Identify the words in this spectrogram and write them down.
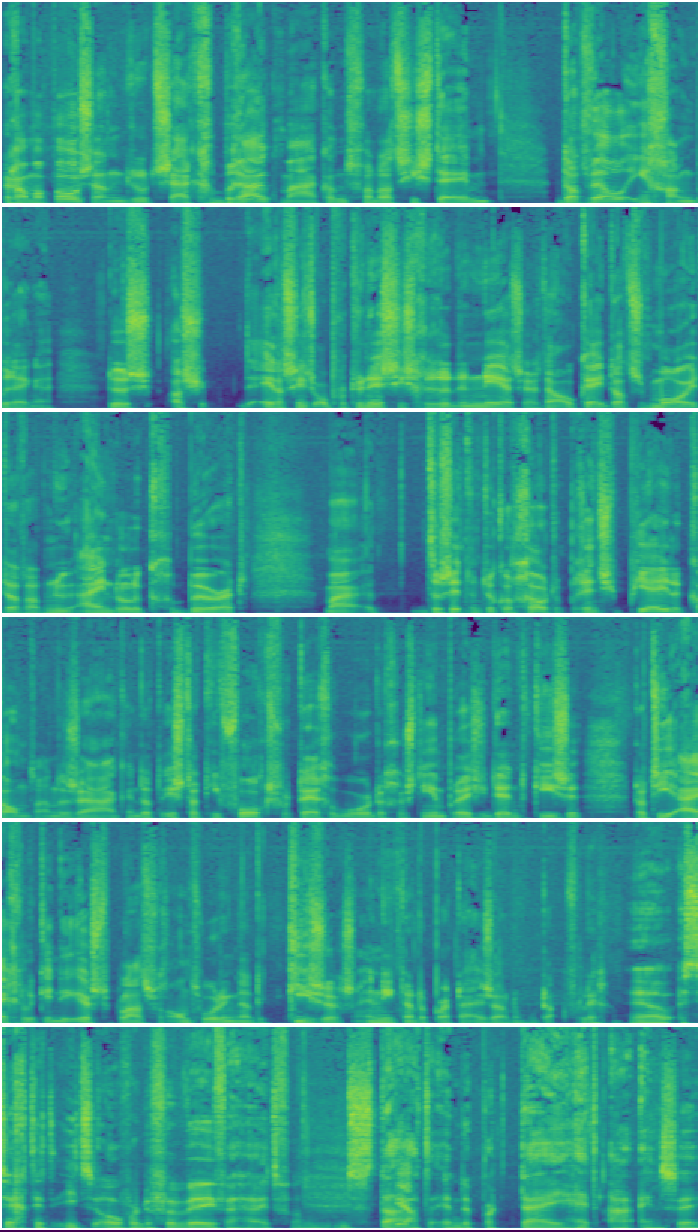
Ramaphosa nu doet, is eigenlijk gebruikmakend van dat systeem... dat wel in gang brengen. Dus als je enigszins opportunistisch geredeneerd zegt... nou oké, dat is mooi dat dat nu eindelijk gebeurt... maar er zit natuurlijk een grote principiële kant aan de zaak... en dat is dat die volksvertegenwoordigers die een president kiezen... dat die eigenlijk in de eerste plaats verantwoording naar de kiezers... en niet naar de partij zouden moeten afleggen. Ja, zegt dit iets over de verwevenheid van de staat en de partij, het ANC?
